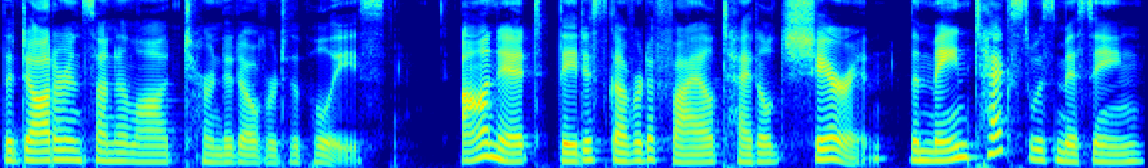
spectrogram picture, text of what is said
The daughter and son in law turned it over to the police. On it, they discovered a file titled Sharon. The main text was missing,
